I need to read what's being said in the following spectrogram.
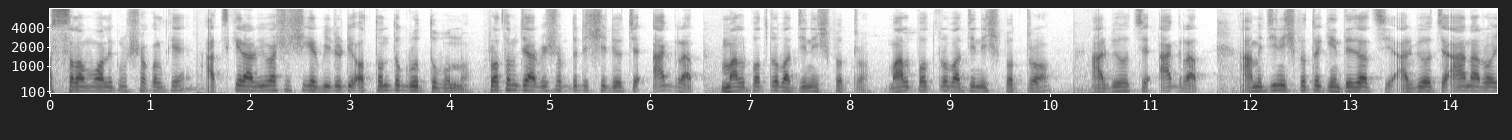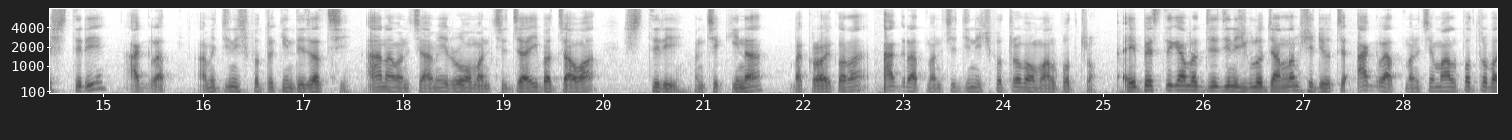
আসসালামু আলাইকুম সকলকে। আজকের আরবি ভাষা শিখার ভিডিওটি অত্যন্ত গুরুত্বপূর্ণ। প্রথম যে আরবি শব্দটি, সেটি হচ্ছে আগ্রাত। মালপত্র বা জিনিসপত্র। মালপত্র বা জিনিসপত্র। আরবি হচ্ছে আগ্রাত। আমি জিনিসপত্র কিনতে যাচ্ছি। আরবি হচ্ছে আনা, রো, স্ত্রী, আগ্রাত। আমি জিনিসপত্র কিনতে যাচ্ছি। আনা মানছে আমি, রো মানছে যাই বা যাওয়া, স্ত্রী মানছে কিনা। বা ক্রয় করা, আগ্রাত মানছে জিনিসপত্র বা মালপত্র। এই পেজ থেকে আমরা যে জিনিসগুলো জানলাম সেটি হচ্ছে আগ্রাত মানে হচ্ছে মালপত্র বা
